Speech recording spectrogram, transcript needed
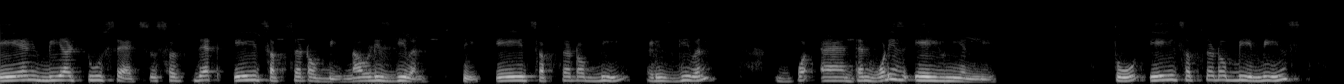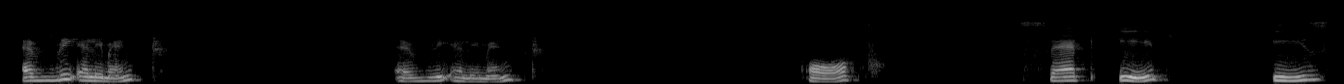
A and B are two sets such that A is subset of B. Now it is given. See, A is subset of B. It is given. What and then what is A union B? So A is subset of B means every element, every element of set A is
